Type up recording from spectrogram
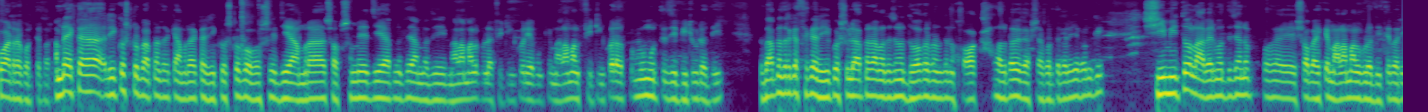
অর্ডার করতে পারেন আমরা একটা রিকোয়েস্ট করব আপনাদেরকে, আমরা একটা রিকোয়েস্ট করব অবশ্যই যে আমরা সবসময় যে আপনাদের, আমরা যে মালামালগুলো ফিটিং করি এবং কি মালামাল ফিটিং করার পূর্ব মুহূর্তে যে ভিডিওটা দিই, তবে আপনাদের কাছে একটা রিকোয়েস্ট হলে, আপনারা আমাদের জন্য দোয়া করবেন যেন হক হালালভাবে ব্যবসা করতে পারি এবং কি সীমিত লাভের মধ্যে যেন সবাইকে মালামালগুলো দিতে পারি,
